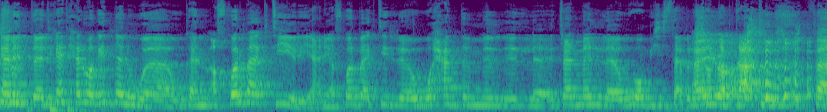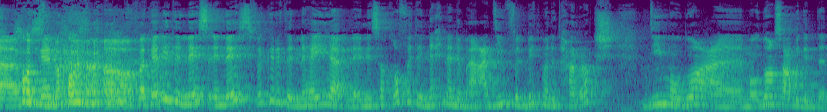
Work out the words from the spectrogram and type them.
كانت دي كانت حلوة جدا و- وكان أفكار بقى كتير يعني أفكار بقى كتير وحد من ال treadmill وهو بيستقبل الشنطة أيوة. بتاعته. ف- حزن، فكان آه فكانت الناس الناس فكرة إن هي لأن ثقافة إن إحنا نبقى قاعدين في البيت ما نتحركش. دي موضوع موضوع صعب جدا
